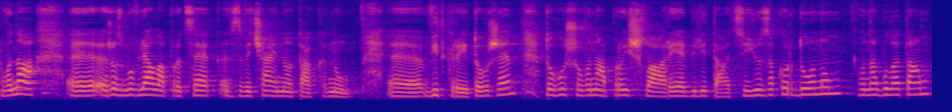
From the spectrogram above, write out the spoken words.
Вона е, розмовляла про це, звичайно, так ну е, відкрито вже, того, що вона пройшла реабілітацію за кордоном. Вона була там.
